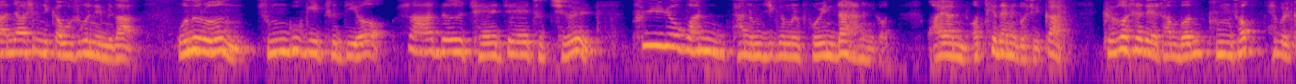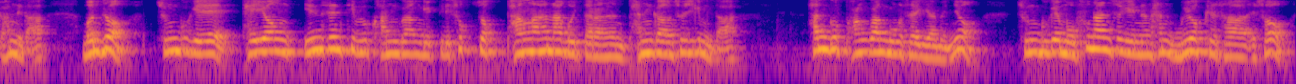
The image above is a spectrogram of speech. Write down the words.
안녕하십니까 우수근입니다. 오늘은 중국이 드디어 사드 제재 조치를 풀려고 한 듯한 움직임을 보인다라는 것. 과연 어떻게 되는 것일까? 그것에 대해서 한번 분석해 볼까 합니다. 먼저 중국의 대형 인센티브 관광객들이 속속 방한하고 있다라는 반가운 소식입니다. 한국관광공사에 의하면요. 중국의 뭐 후난성에 있는 한 무역회사에서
